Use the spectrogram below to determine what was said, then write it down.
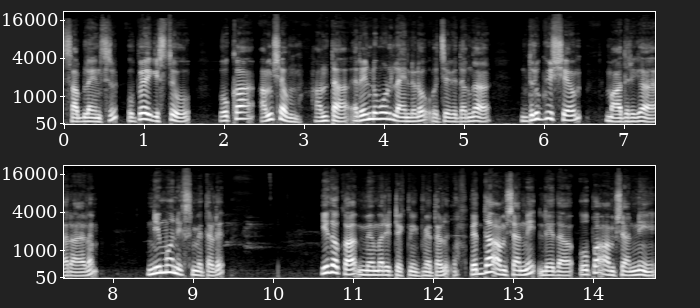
sub lines ఉపయోగిస్తూ ఒక అంశం అంతా రెండు మూడు లైన్లలో వచ్చే విధంగా దృగ్విషయం మాదిరిగా రాయడం. నిమోనిక్స్ మెథడ్ ఇదొక మెమరీ టెక్నిక్ మెథడ్ పెద్ద అంశాన్ని లేదా ఉప అంశాన్ని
